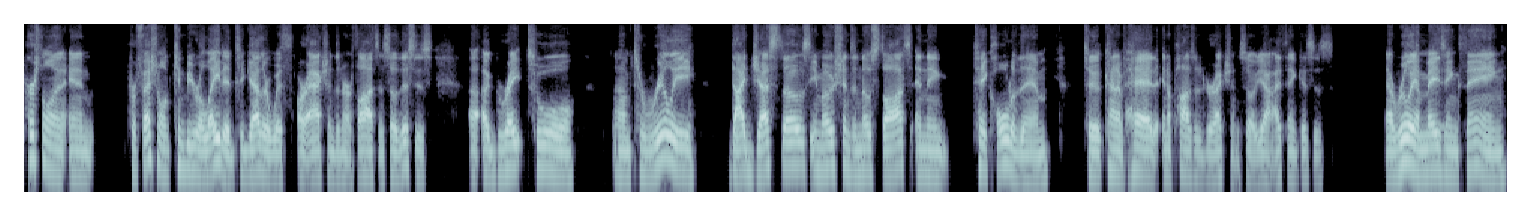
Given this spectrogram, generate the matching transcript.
personal and professional can be related together with our actions and our thoughts. And so this is a, a great tool um, to really digest those emotions and those thoughts and then take hold of them to kind of head in a positive direction. So yeah, I think this is a really amazing thing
